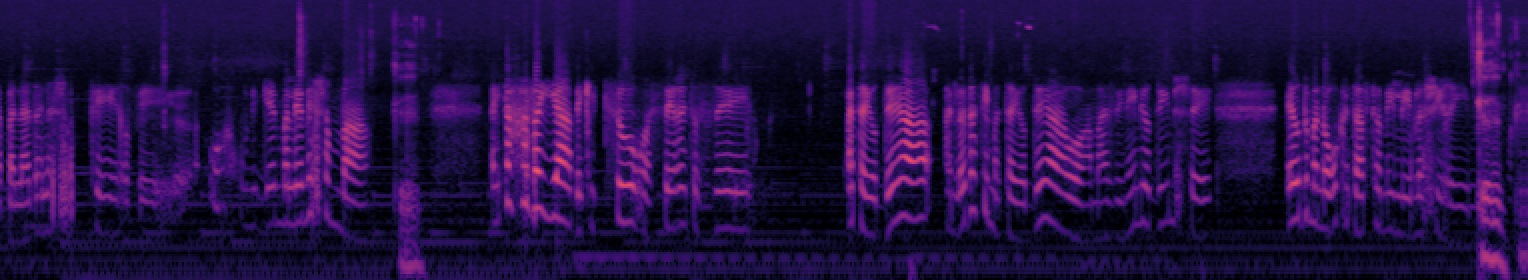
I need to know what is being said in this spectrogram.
לבלד על השוטר, והוא ניגן מלא נשמה. כן. הייתה חוויה, בקיצור, הסרט הזה, אתה יודע, אני לא יודעת אם אתה יודע, או המאזינים יודעים שאהוד מנור כתב את המילים לשירים. כן, כן.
